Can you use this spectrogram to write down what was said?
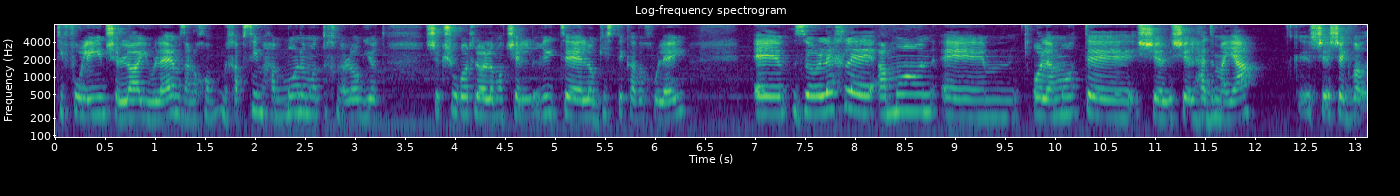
תפעוליים שלא היו להם, אז אנחנו מחפשים המון המון טכנולוגיות שקשורות לעולמות של ריטל, לוגיסטיקה וכולי. אה, זה הולך להמון אה, עולמות אה, של, של הדמיה, ש, שכבר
